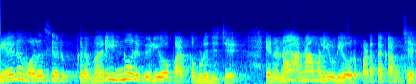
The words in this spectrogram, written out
மேலும் வலு சேர்க்கிற மாதிரி இன்னொரு வீடியோ பார்க்க முடிஞ்சிச்சு. என்னென்னா அண்ணாமலையுடைய ஒரு படத்தை காமிச்சு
